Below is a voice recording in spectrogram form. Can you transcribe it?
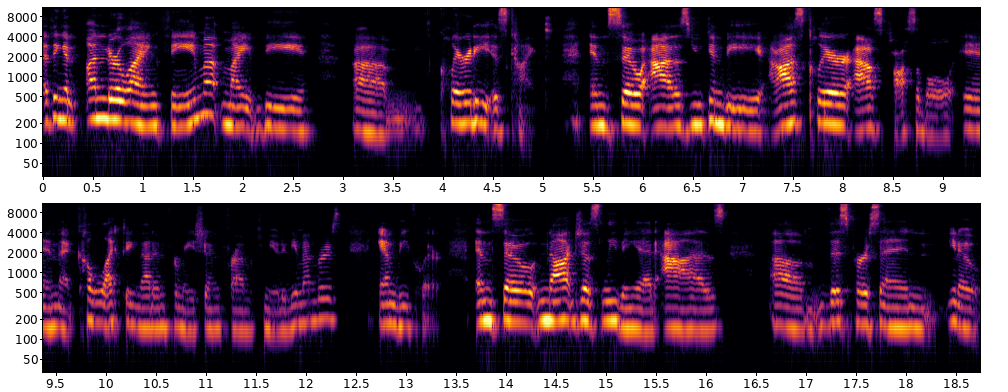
I think an underlying theme might be um, clarity is kind. And so as you can be as clear as possible in collecting that information from community members and be clear. And so not just leaving it as um, this person, you know,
